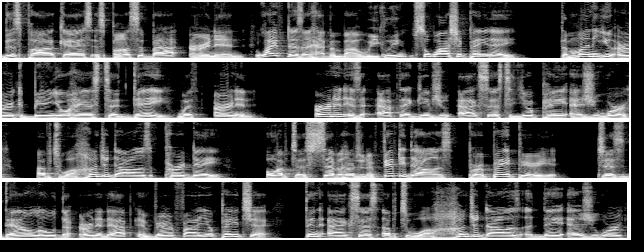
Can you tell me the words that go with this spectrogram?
This podcast is sponsored by Earnin. Life doesn't happen bi weekly, so why should payday? The money you earn could be in your hands today with Earnin. Earnin is an app that gives you access to your pay as you work, up to $100 per day or up to $750 per pay period. Just download the Earnin app and verify your paycheck. Then access up to $100 a day as you work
